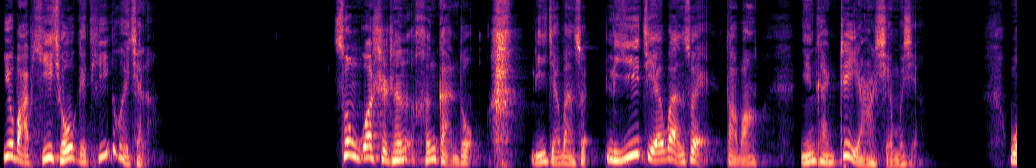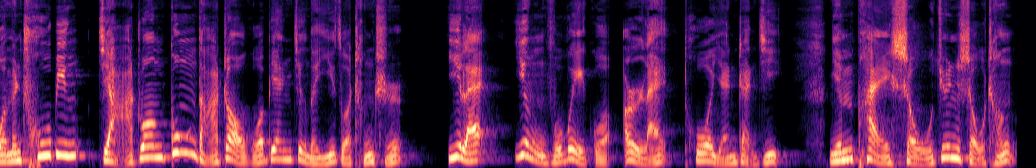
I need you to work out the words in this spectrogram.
又把皮球给踢回去了。宋国使臣很感动，理解万岁，理解万岁，大王，您看这样行不行？我们出兵假装攻打赵国边境的一座城池，一来应付魏国，二来拖延战机。您派守军守城，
